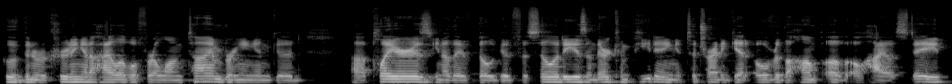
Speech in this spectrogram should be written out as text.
who have been recruiting at a high level for a long time, bringing in good uh, players, you know, they've built good facilities, and they're competing to try to get over the hump of Ohio State.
